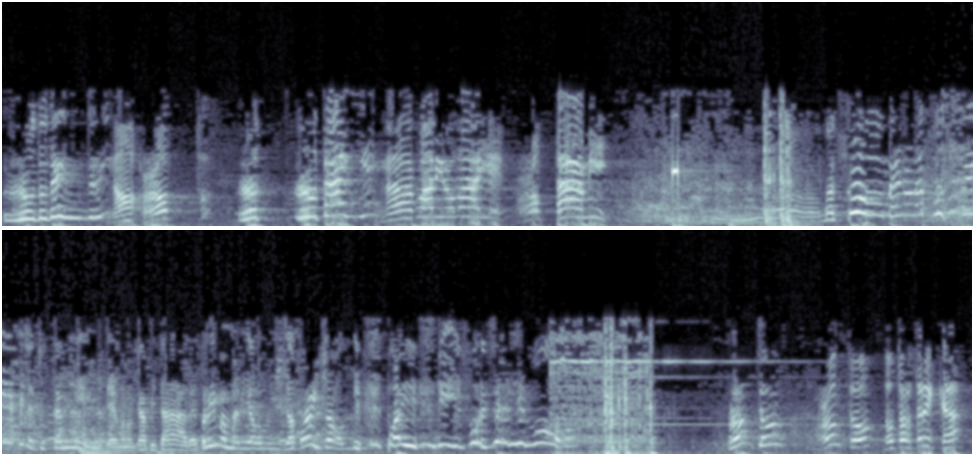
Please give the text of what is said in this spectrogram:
Rododendri? No, rot... Ro- rotaie? No, quali rotaie? Rottami! Ma come? Non è possibile! Tutte a me devono capitare. Prima Maria Luisa, poi i soldi, poi il fuoriserie nuovo. Pronto? Pronto? Dottor Trecca?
